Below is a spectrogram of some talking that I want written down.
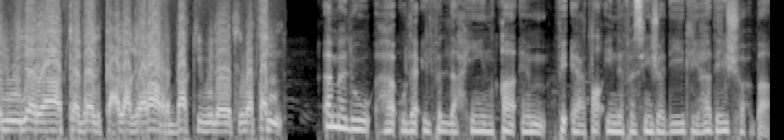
الولاية كذلك على غرار باقي ولايات الوطن. أمل هؤلاء الفلاحين قائم في إعطاء نفس جديد لهذه الشعبة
